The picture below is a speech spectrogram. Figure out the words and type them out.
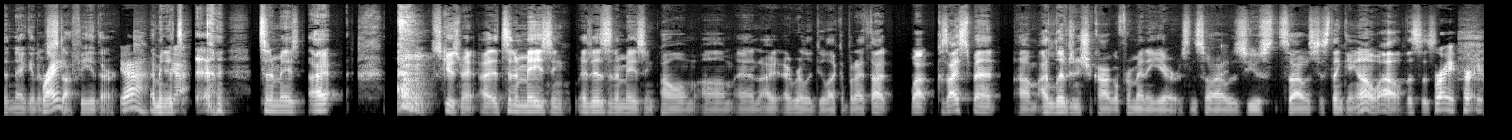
the negative Right. stuff either. Yeah, I mean, it's it's an amazing. I excuse me. uh, It's an amazing. It is an amazing poem, um, and I, I really do like it. But I thought, well, because I spent, um, I lived in Chicago for many years, and so I was used. So I was just thinking, oh wow, this is right, right.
